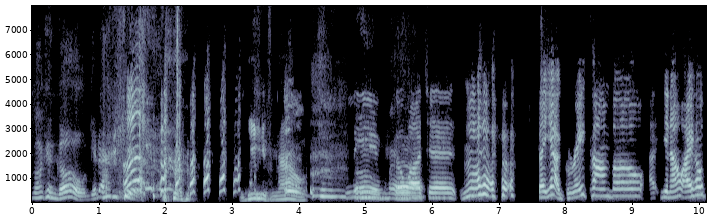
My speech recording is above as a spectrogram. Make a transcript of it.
fucking go. Get out of here. Leave now. leave Oh, go watch it but yeah great combo. Uh, you know i hope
